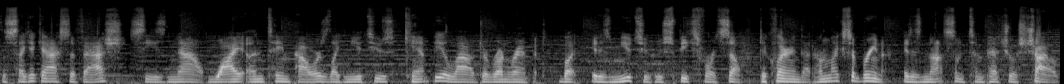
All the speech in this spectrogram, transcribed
the psychic asks if Ash sees now why untamed powers like Mewtwo's can't be allowed to run rampant, but it is Mewtwo who speaks for itself, declaring that unlike Sabrina, it is not some tempestuous child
